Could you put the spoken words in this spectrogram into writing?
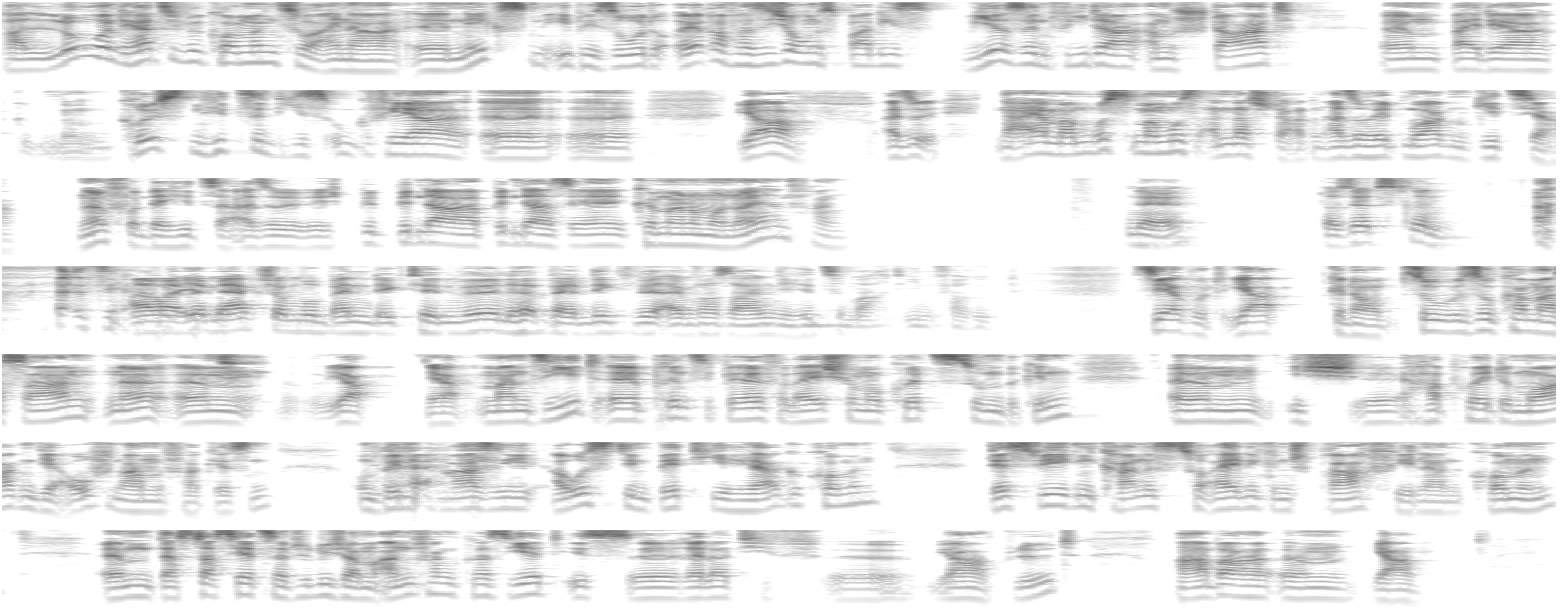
Hallo und herzlich willkommen zu einer äh, nächsten Episode eurer Versicherungsbuddies. Wir sind wieder am Start ähm, bei der äh, größten Hitze, die es ungefähr, äh, äh, ja, also, naja, man muss, man muss anders starten. Also heute Morgen geht's ja, ne, von der Hitze. Also ich bin da, bin da sehr, können wir nochmal neu anfangen? Nee, das ist jetzt drin. Aber ihr merkt schon, wo Benedikt hin will. Ne? Benedikt will einfach sagen, die Hitze macht ihn verrückt. Sehr gut, ja, genau. So, so kann man sagen. Ne? Ähm, ja, ja, man sieht äh, prinzipiell vielleicht schon mal kurz zum Beginn. Ähm, ich äh, habe heute Morgen die Aufnahme vergessen und bin quasi aus dem Bett hierher gekommen. Deswegen kann es zu einigen Sprachfehlern kommen. Ähm, dass das jetzt natürlich am Anfang passiert, ist äh, relativ äh, ja blöd. Aber ähm, ja,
